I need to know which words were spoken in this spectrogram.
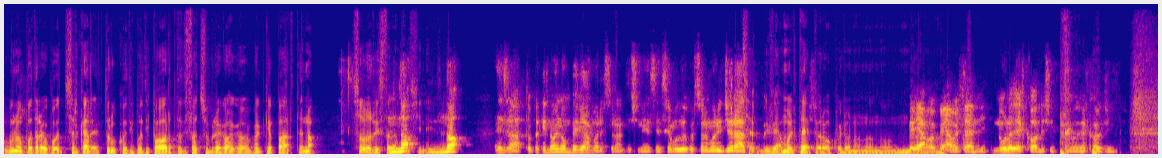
uno potrebbe po- cercare il trucco, tipo ti porto, ti faccio ubriaco da qualche parte. No, solo il ristorante No, cinese. no, esatto, perché noi non beviamo al ristorante cinese, siamo due persone morigerate. Cioè, beviamo il tè, però quello non... non- non Beviamo, dà- beviamo il tè, nulla di alcolici, nulla di alcolici.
